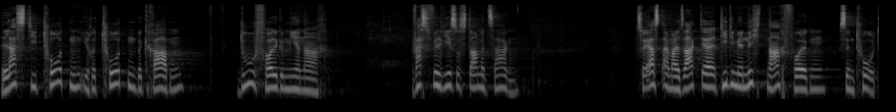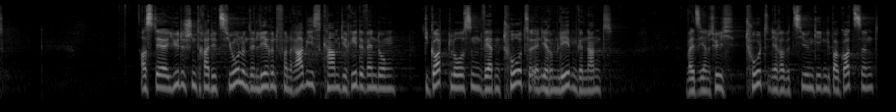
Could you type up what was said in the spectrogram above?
Lass die Toten ihre Toten begraben, du folge mir nach. Was will Jesus damit sagen? Zuerst einmal sagt er, die, die mir nicht nachfolgen, sind tot. Aus der jüdischen Tradition und den Lehren von Rabbis kam die Redewendung, die Gottlosen werden Tote in ihrem Leben genannt, weil sie ja natürlich tot in ihrer Beziehung gegenüber Gott sind,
